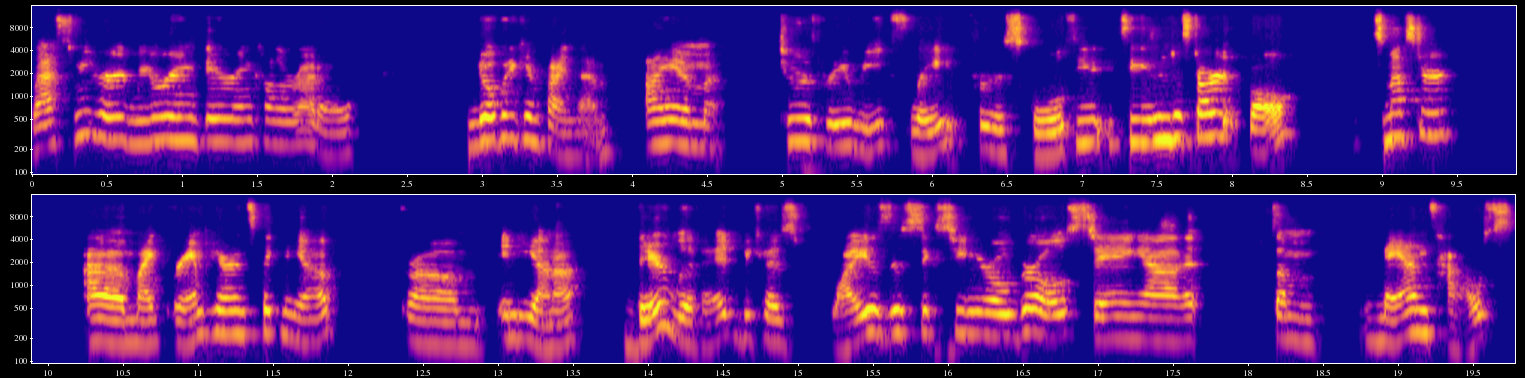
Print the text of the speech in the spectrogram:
last we heard, we were in they were in Colorado. Nobody can find them. I am two or three weeks late for the school se- season to start fall semester. Uh, my grandparents picked me up from Indiana. They're livid because why is this 16 year old girl staying at some man's house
